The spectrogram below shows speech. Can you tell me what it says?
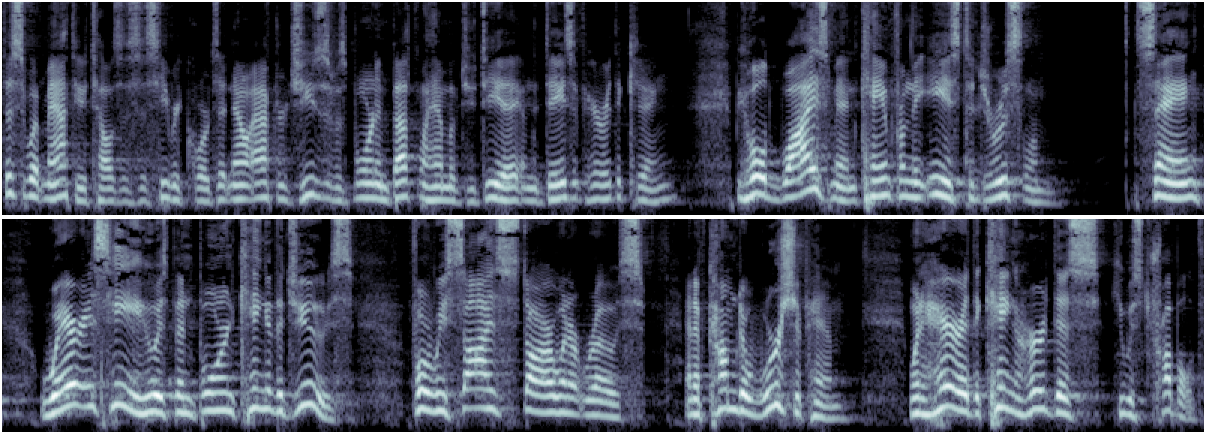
This is what Matthew tells us as he records it. Now, after Jesus was born in Bethlehem of Judea in the days of Herod the king, behold, wise men came from the east to Jerusalem, saying, Where is he who has been born king of the Jews? For we saw his star when it rose, and have come to worship him. When Herod the king heard this, he was troubled,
